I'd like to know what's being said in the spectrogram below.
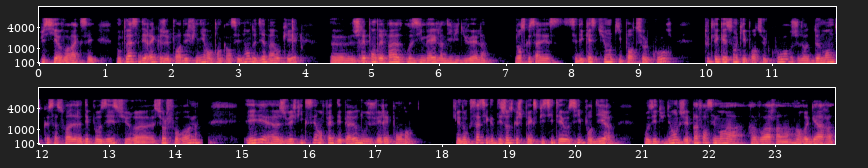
puissent y avoir accès? Donc là, c'est des règles que je vais pouvoir définir en tant qu'enseignant, de dire, ben, OK, je ne répondrai pas aux emails individuels lorsque c'est des questions qui portent sur le cours. Toutes les questions qui portent sur le cours, je demande que ça soit déposé sur, sur le forum et je vais fixer en fait des périodes où je vais répondre. Et donc ça, c'est des choses que je peux expliciter aussi pour dire aux étudiants que je ne vais pas forcément avoir un, regard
